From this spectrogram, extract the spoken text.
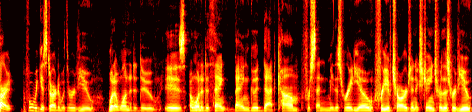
Alright, before we get started with the review, what I wanted to do is I wanted to thank Banggood.com for sending me this radio free of charge in exchange for this review.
